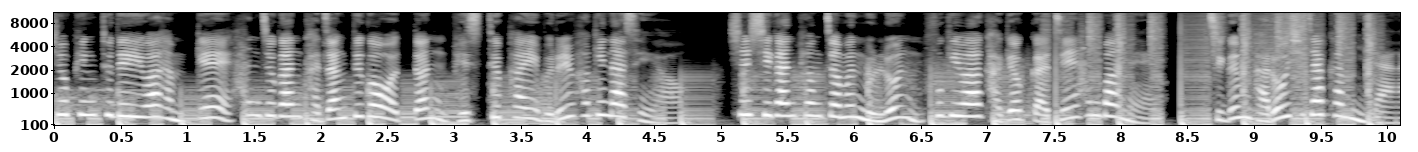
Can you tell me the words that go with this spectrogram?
쇼핑투데이와 함께 한 주간 가장 뜨거웠던 베스트 5를 확인하세요. 실시간 평점은 물론 후기와 가격까지 한 번에 지금 바로 시작합니다.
